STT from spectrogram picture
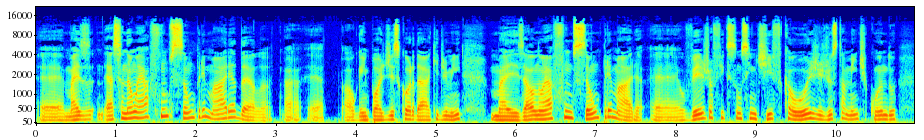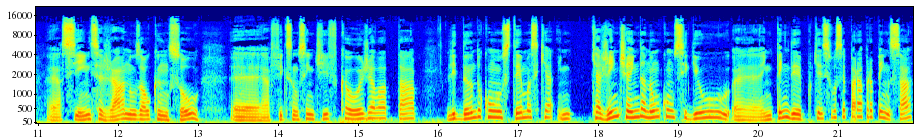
É, mas essa não é a função primária dela. É, alguém pode discordar aqui de mim, mas ela não é a função primária. É, eu vejo a ficção científica hoje, justamente quando é, a ciência já nos alcançou, é, a ficção científica hoje ela está lidando com os temas que, que a gente ainda não conseguiu é, entender. Porque se você parar para pensar,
